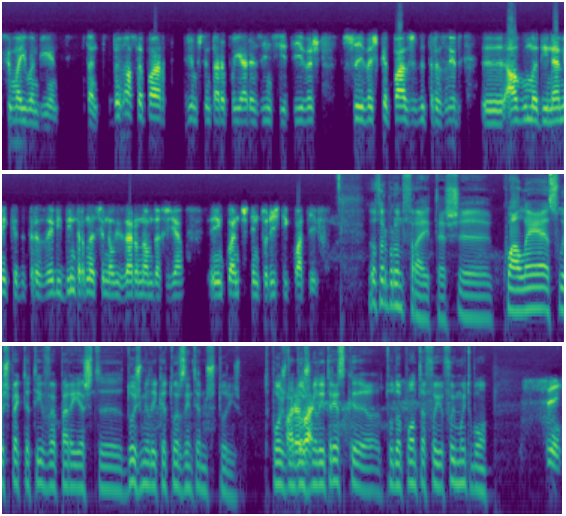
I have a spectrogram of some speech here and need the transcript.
seu meio ambiente. Portanto, da nossa parte, devemos tentar apoiar as iniciativas possíveis capazes de trazer eh, alguma dinâmica, de trazer e de internacionalizar o nome da região enquanto destino turístico ativo. Dr. Bruno Freitas, eh, qual é a sua expectativa para este 2014 em termos de turismo? Depois do 2013, que tudo aponta foi, foi muito bom. Sim,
